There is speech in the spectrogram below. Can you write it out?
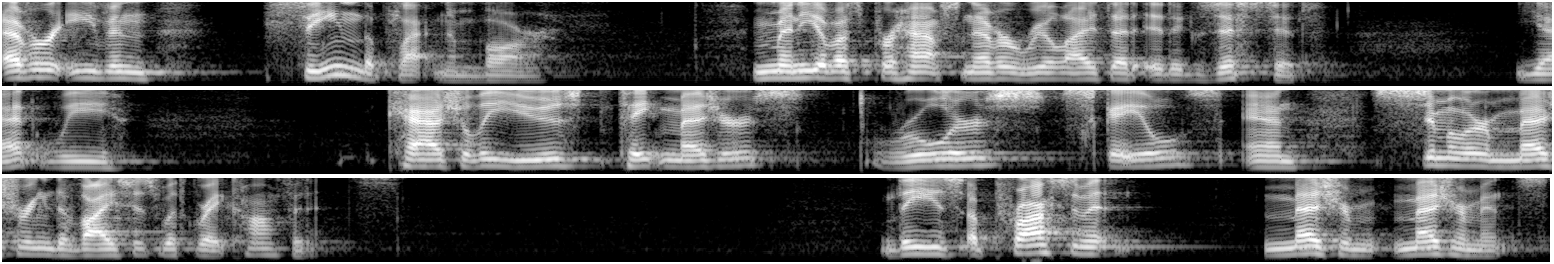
ever even seen the platinum bar. Many of us perhaps never realized that it existed. Yet we casually used tape measures, rulers, scales, and similar measuring devices with great confidence. These approximate measure, measurements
